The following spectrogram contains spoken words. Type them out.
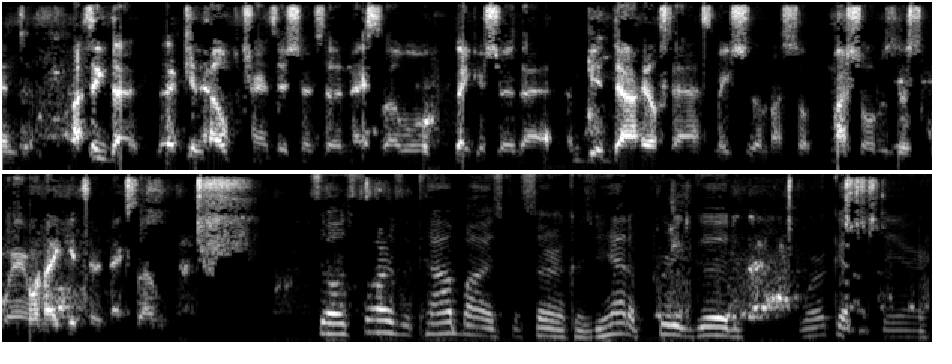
and I think that that can help transition to the next level, making sure that I'm getting downhill fast, make sure that my my shoulders are square when I get to the next level. So as far as the combine is concerned, because you had a pretty good workout there,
